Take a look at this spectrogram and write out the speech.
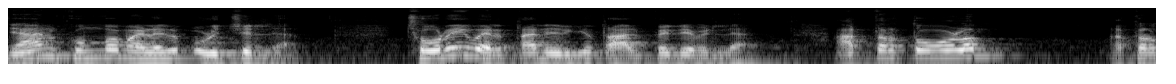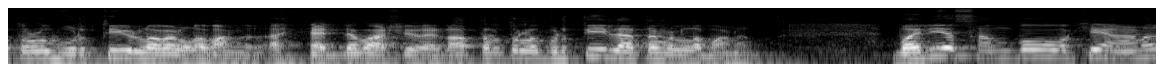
ഞാൻ കുംഭമേളയിൽ കുളിച്ചില്ല. ചൊറി വരുത്താൻ എനിക്ക് താല്പര്യമില്ല. അത്രത്തോളം അത്രത്തോളം വൃത്തിയുള്ള വെള്ളമാണ്. എന്റെ ഭാഷയിലാണ് അത്രത്തോളം വൃത്തിയില്ലാത്ത വെള്ളമാണ്. വലിയ സംഭവമൊക്കെയാണ്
